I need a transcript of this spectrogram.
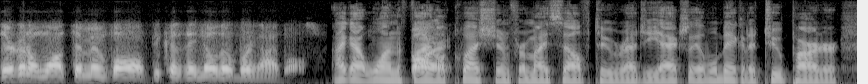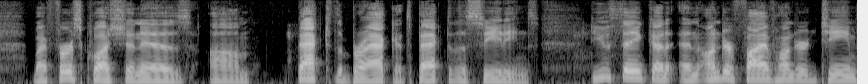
they're going to want them involved because they know they'll bring eyeballs. I got one final right. question for myself, too, Reggie. Actually, we'll make it a two parter. My first question is um, back to the brackets, back to the seedings. Do you think an, an under 500 team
